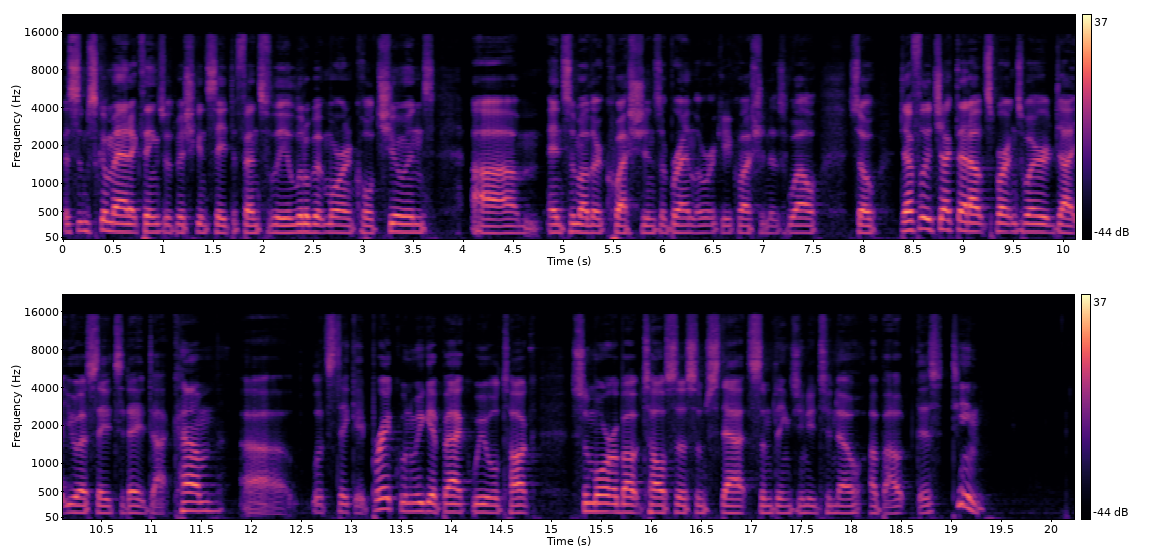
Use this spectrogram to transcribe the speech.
some schematic things with Michigan State defensively, a little bit more on Cole Chewins, um, and some other questions, a Brian Lewerke question as well. So definitely check that out, spartanswire.usatoday.com. Uh, let's take a break. When we get back, we will talk some more about Tulsa, some stats, some things you need to know about this team.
